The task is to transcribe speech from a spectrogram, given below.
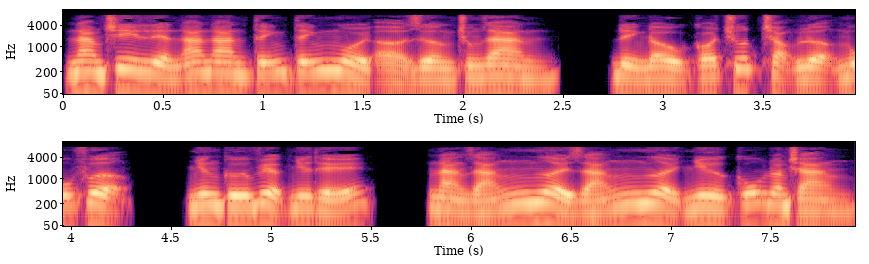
Nam Chi liền an an tĩnh tĩnh ngồi ở giường trung gian, đỉnh đầu có chút trọng lượng mũ phượng, nhưng cứ việc như thế, nàng dáng người dáng người như cũ đoan trang,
